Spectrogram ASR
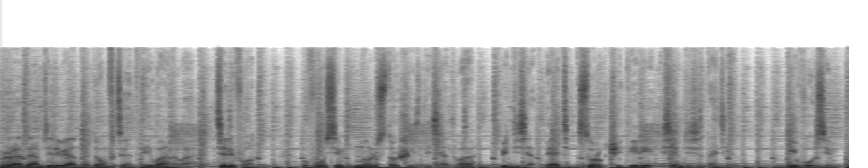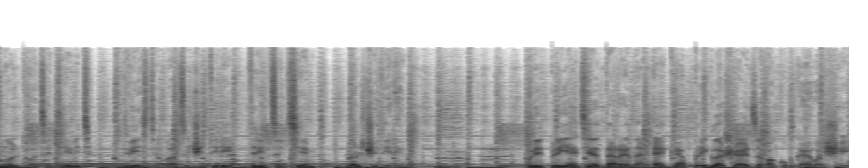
Продам деревянный дом в центре Иваново. Телефон 8 0162 55 44 71 и 8 029 224 37 04. Предприятие Тарена Эко приглашает за покупкой овощей.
